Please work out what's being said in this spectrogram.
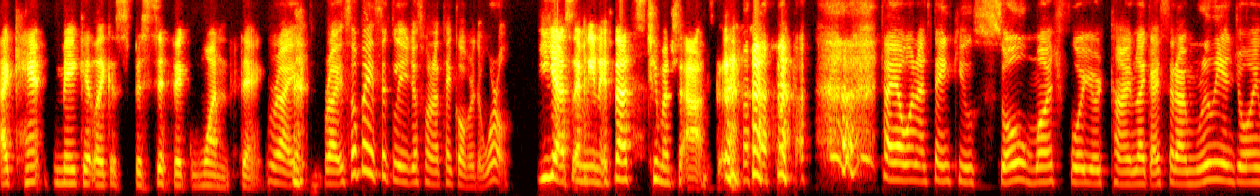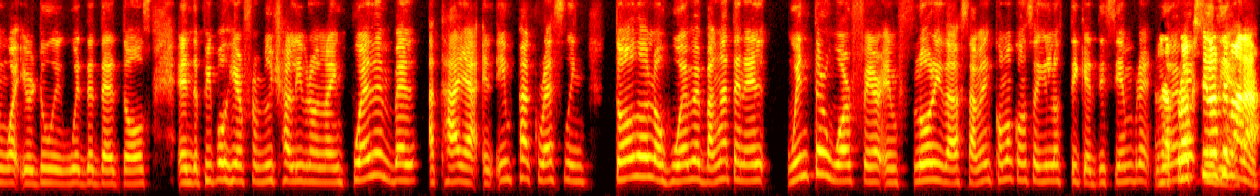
I can't make it like a specific one thing. Right. Right. So basically you just want to take over the world. Yes, I mean, if that's too much to ask. Taya, I want to thank you so much for your time. Like I said, I'm really enjoying what you're doing with the Dead Dolls. And the people here from Lucha Libre Online pueden ver a Taya en Impact Wrestling todos los jueves. Van a tener Winter Warfare en Florida. ¿Saben cómo conseguir los tickets? Diciembre. La próxima semana.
